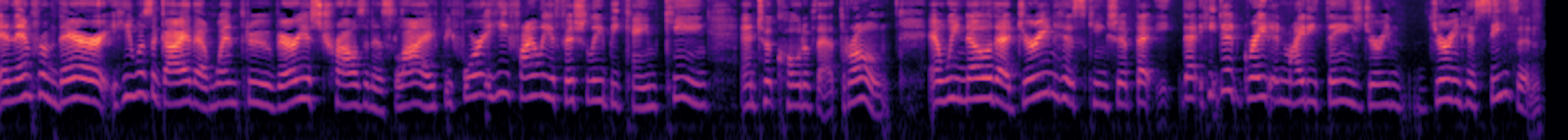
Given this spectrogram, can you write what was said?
And then from there, he was a guy that went through various trials in his life before he finally officially became king and took hold of that throne. And we know that during his kingship that that he did great and mighty things during during his season.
